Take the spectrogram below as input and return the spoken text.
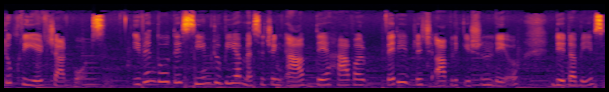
to create chatbots. Even though they seem to be a messaging app, they have a very rich application layer, database,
